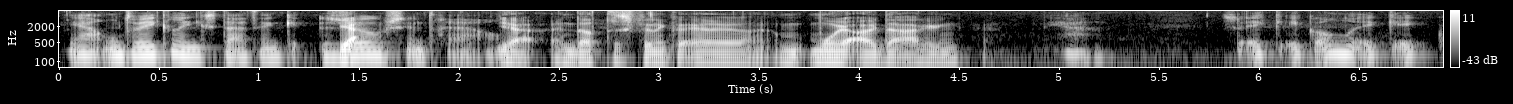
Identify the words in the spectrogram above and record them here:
Ja, ontwikkeling staat denk ik zo centraal. Ja, en dat is, vind ik een mooie uitdaging. Ja, dus ik, ik, onder, ik, ik,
